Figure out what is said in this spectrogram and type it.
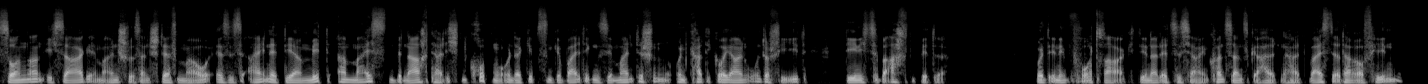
sondern ich sage im Anschluss an Steffen Mau, es ist eine der mit am meisten benachteiligten Gruppen. Und da gibt es einen gewaltigen semantischen und kategorialen Unterschied, den ich zu beachten bitte. Und in dem Vortrag, den er letztes Jahr in Konstanz gehalten hat, weist er darauf hin,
